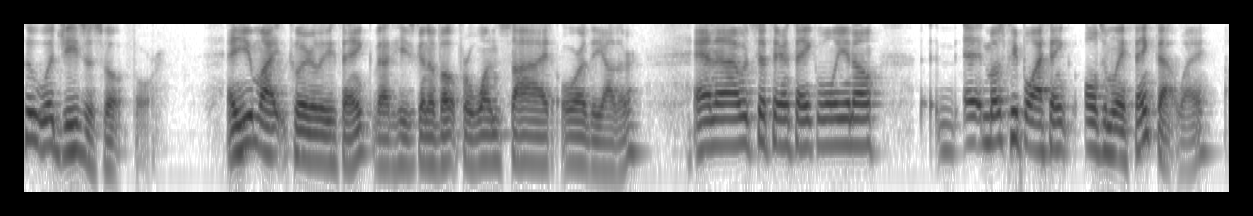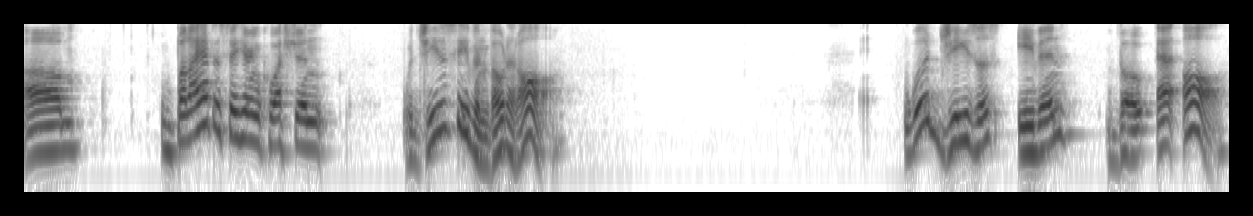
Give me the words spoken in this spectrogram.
who would Jesus vote for? And you might clearly think that he's going to vote for one side or the other. And I would sit there and think, well, you know, most people I think ultimately think that way. Um, but I have to sit here and question would Jesus even vote at all? Would Jesus even vote at all?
